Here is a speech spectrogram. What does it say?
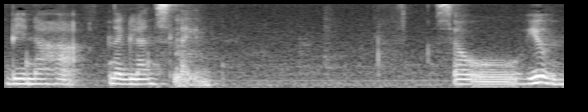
binaha, nag-landslide. So, yun.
